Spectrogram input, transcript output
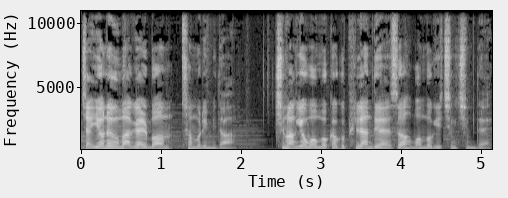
자, 이현우의 음악 앨범 선물입니다. 친환경 원목 가구 핀란드에서 원목 2층 침대,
